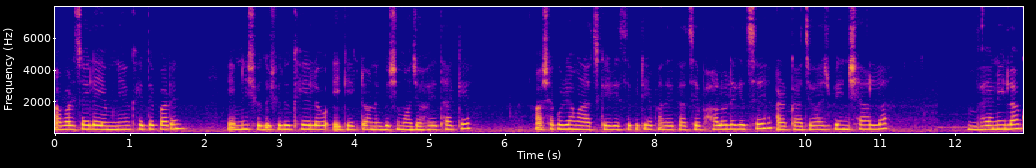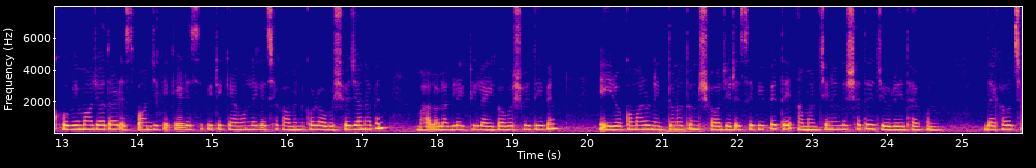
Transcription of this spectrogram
আবার চাইলে এমনিও খেতে পারেন। এমনি শুধু শুধু খেলেও এই কেকটা অনেক বেশি মজা হয়ে থাকে। আশা করি আমার আজকের রেসিপিটি আপনাদের কাছে ভালো লেগেছে, আর কাজেও আসবে ইনশাআল্লাহ। ভ্যানিলা খুবই মজাদার স্পঞ্জি কেকের রেসিপিটি কেমন লেগেছে কমেন্ট করে অবশ্যই জানাবেন। ভালো লাগলে একটি লাইক অবশ্যই দিবেন। এই রকম আরও নিত্য নতুন সহজ রেসিপি পেতে আমার চ্যানেলের সাথে জুড়েই থাকুন। দেখা হচ্ছে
